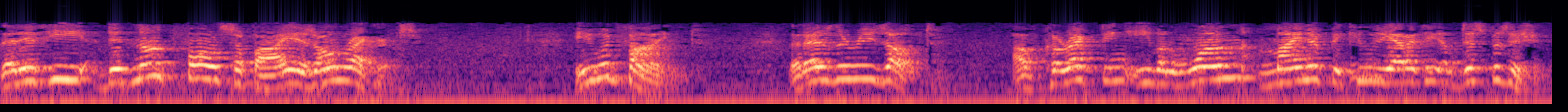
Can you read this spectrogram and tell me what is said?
that if he did not falsify his own records, he would find that as the result of correcting even one minor peculiarity of disposition,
